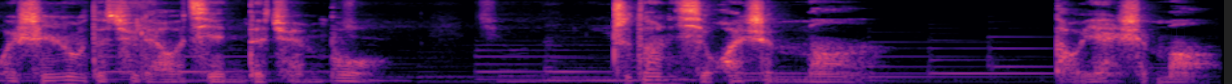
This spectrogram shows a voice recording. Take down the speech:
会深入的去了解你的全部，知道你喜欢什么，讨厌什么，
